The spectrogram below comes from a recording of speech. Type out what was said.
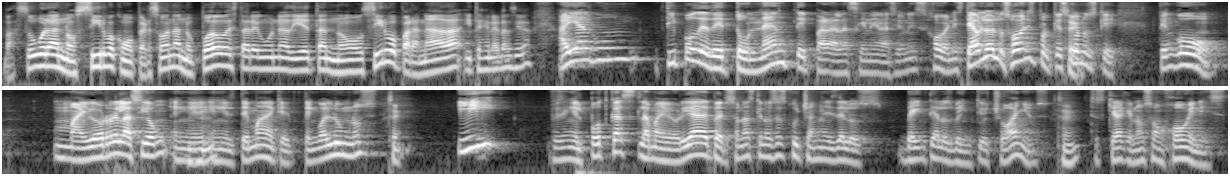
basura, no sirvo como persona, no puedo estar en una dieta, no sirvo para nada y te genera ansiedad. ¿Hay algún tipo de detonante para las generaciones jóvenes? Te hablo de los jóvenes porque es Sí. con los que tengo mayor relación en, el, en el tema de que tengo alumnos Sí. y pues en el podcast la mayoría de personas que nos escuchan es de los 20 a los 28 años. Sí. Entonces, quiera que no son jóvenes.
